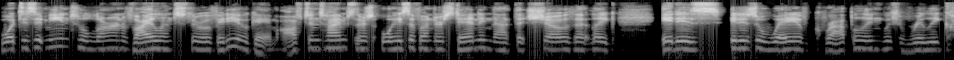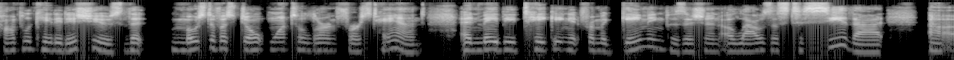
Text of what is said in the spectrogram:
what does it mean to learn violence through a video game? Oftentimes, there's ways of understanding that that show that, like, it is it is a way of grappling with really complicated issues that most of us don't want to learn firsthand and maybe taking it from a gaming position allows us to see that uh,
